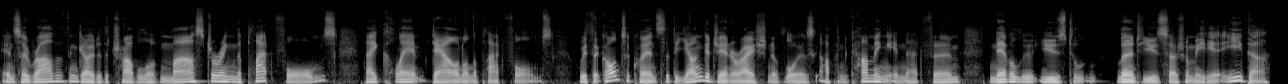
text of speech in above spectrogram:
And so rather than go to the trouble of mastering the platforms, they clamp down on the platforms, with the consequence that the younger generation of lawyers up and coming in that firm never used to learn to use social media either.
